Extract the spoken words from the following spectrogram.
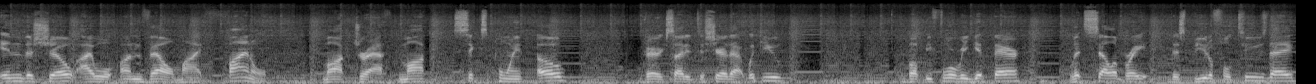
In the show, I will unveil my final mock draft, mock 6.0. Very excited to share that with you. But before we get there, let's celebrate this beautiful Tuesday.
